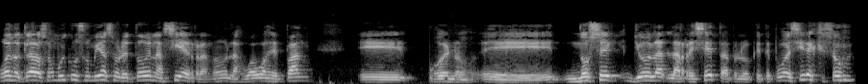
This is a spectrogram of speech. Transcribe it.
bueno, claro, son muy consumidas sobre todo en la sierra, ¿no? Las guaguas de pan. eh, bueno, eh, no sé yo la, la receta, pero lo que te puedo decir es que son,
